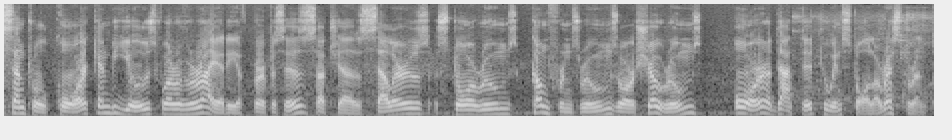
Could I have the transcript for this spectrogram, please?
The central core can be used for a variety of purposes, such as cellars, storerooms, conference rooms, or showrooms, or adapted to install a restaurant.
